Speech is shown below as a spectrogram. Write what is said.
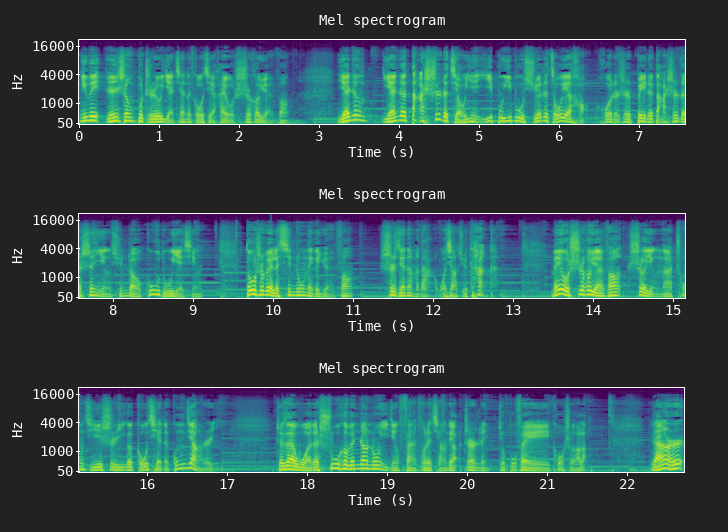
因为人生不只有眼前的苟且，还有诗和远方。沿着沿着大师的脚印一步一步学着走也好，或者是背着大师的身影寻找孤独也行，都是为了心中那个远方。世界那么大，我想去看看。没有诗和远方，摄影呢，充其是一个苟且的工匠而已。这在我的书和文章中已经反复的强调，这儿呢就不费口舌了。然而，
